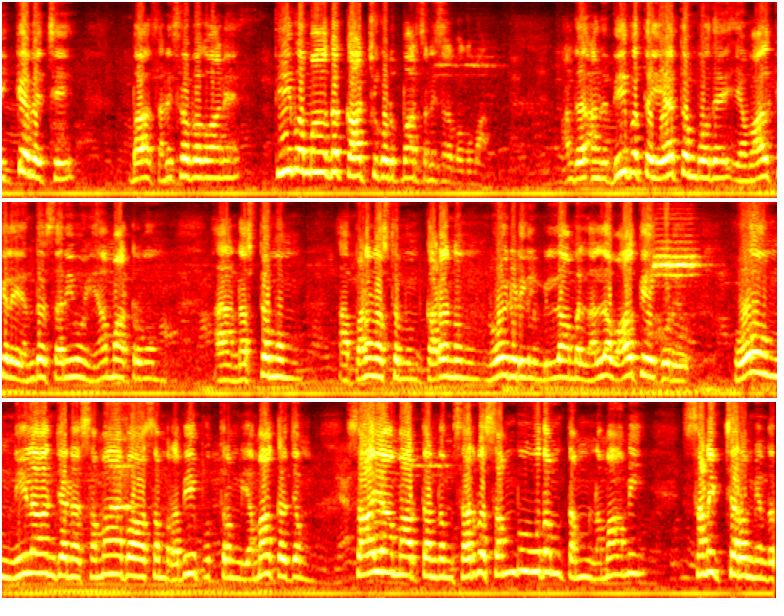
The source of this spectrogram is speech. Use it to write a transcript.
நிற்க வச்சு பா சனீஸ்வர பகவானே தீபமாக காட்சி கொடுப்பார் சனீஸ்வர பகவான். அந்த அந்த தீபத்தை ஏற்றும் போது என் வாழ்க்கையில் எந்த சரிவும் ஏமாற்றமும் நஷ்டமும் பண நஷ்டமும் கடனும் நோய் நொடிகளும் இல்லாமல் நல்ல வாழ்க்கையை கொடு. ஓம் நீலாஞ்சன சமாபாசம் ரவிபுத்திரம் யமாக்கிரஜம் சாயாமார்த்தண்டம் சர்வ சம்பூதம் தம் நமாமி. சனிச்சரம் என்ற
